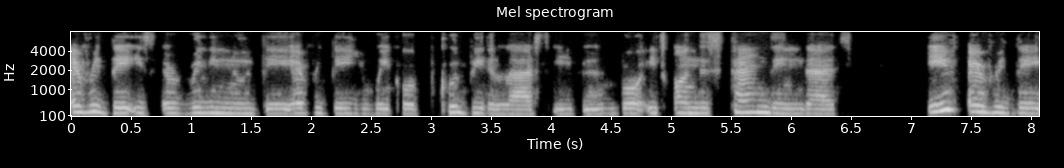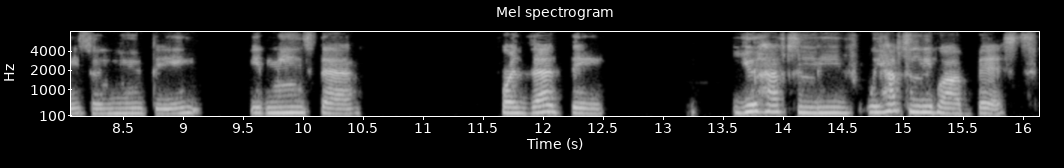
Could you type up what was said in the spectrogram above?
every day is a really new day. Every day you wake up could be the last even but it's understanding that if every day is a new day, it means that for that day, you have to live, we have to live our best.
